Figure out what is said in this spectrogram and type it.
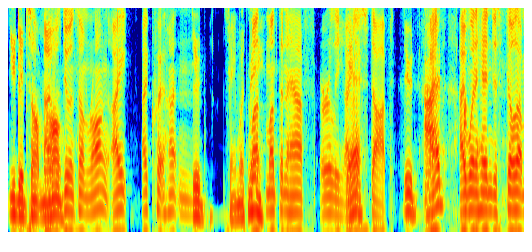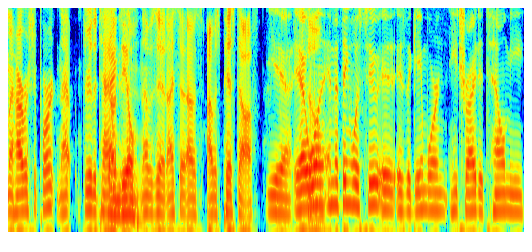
You did something I was doing something wrong. I I quit hunting dude. Same with me, month, month and a half early. I Yeah. just stopped. dude. I, I'd I went ahead and just filled out my harvest report and that threw the tags. deal. And that was it. I said I was I was pissed off. yeah, yeah. So- Well, and the thing was too is, is the game warden. He tried to tell me,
